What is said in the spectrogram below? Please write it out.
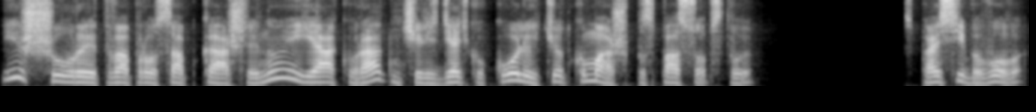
И Шура этот вопрос обкашляй, ну и я аккуратно через дядьку Колю и тетку Машу поспособствую». «Спасибо, Вова»,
